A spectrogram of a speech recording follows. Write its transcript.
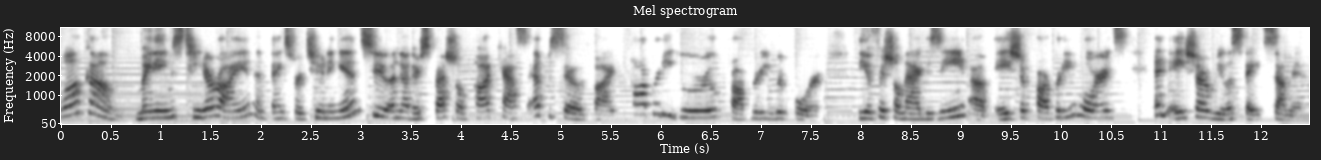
Welcome. My name is Tina Ryan, and thanks for tuning in to another special podcast episode by Property Guru Property Report, the official magazine of Asia Property Awards and Asia Real Estate Summit.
